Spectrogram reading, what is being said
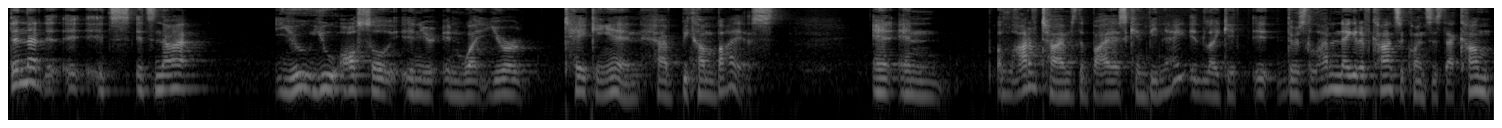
then that it's it's not you you also in your in what you're taking in have become biased and and a lot of times the bias can be negative. Like it, it, there's a lot of negative consequences that come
